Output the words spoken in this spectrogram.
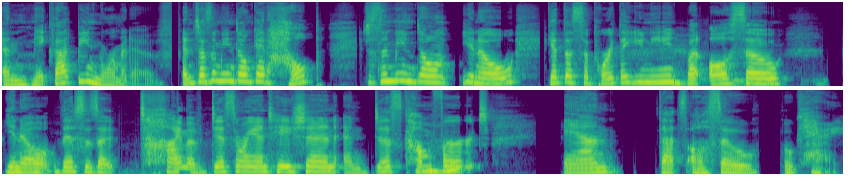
and make that be normative. And it doesn't mean don't get help, it doesn't mean don't, you know, get the support that you need, but also, you know, this is a time of disorientation and mm-hmm. discomfort. Mm-hmm and that's also okay.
